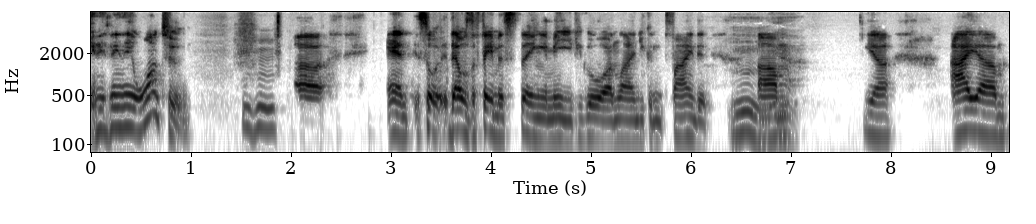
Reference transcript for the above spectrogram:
anything they want to." hmm Uh, and so that was a famous thing. I mean, if you go online, you can find it. Mm, Um, yeah. Yeah, I um,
